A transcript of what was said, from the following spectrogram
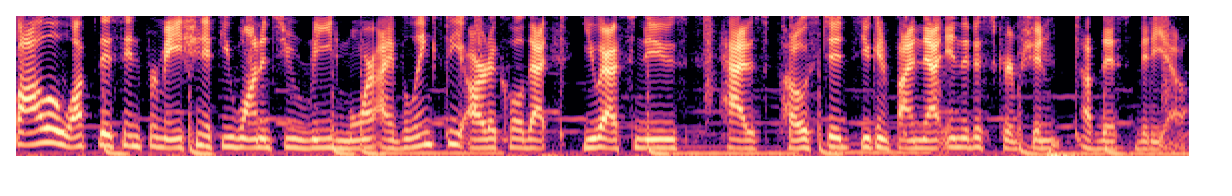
follow up this information if you wanted to read more. I've linked the article that US News has posted, so you can find that in the description of this video.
